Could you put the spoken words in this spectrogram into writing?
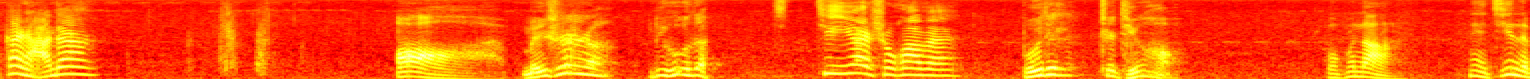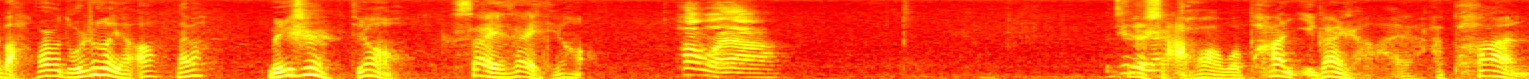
干啥呢？啊，没事啊，溜达。进医院说话呗。不对了，这挺好。广坤呐，你也进来吧，外边多热呀！啊，来吧。没事，挺好，晒一晒也挺好。怕我呀？这啥话？我怕你干啥呀？还怕你？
